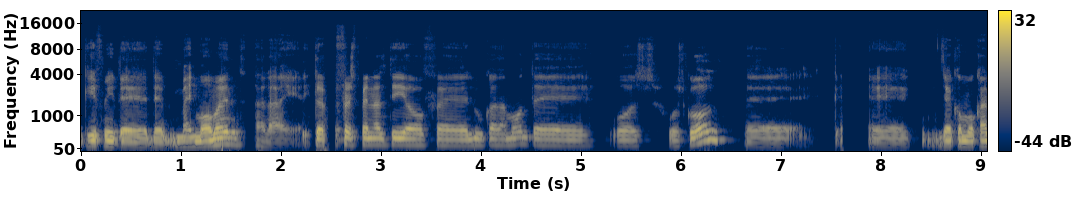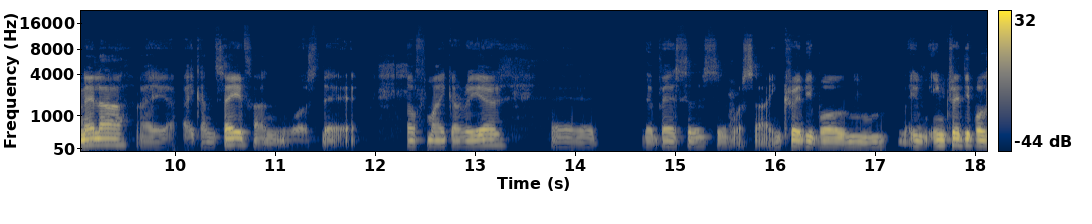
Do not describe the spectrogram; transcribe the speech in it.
give me the, the my moment, and I the first penalty of uh, Luca Damonte was was goal. Uh, uh, Giacomo Cannella, I, I can save, and was the of my career. Uh, the best it was uh, incredible, incredible.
